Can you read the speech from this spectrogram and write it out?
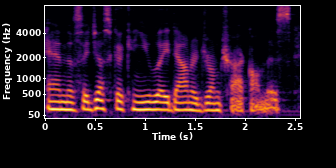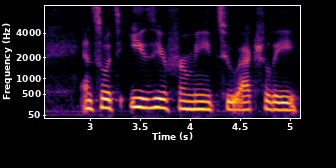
and they'll say, Jessica, can you lay down a drum track on this? And so it's easier for me to actually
